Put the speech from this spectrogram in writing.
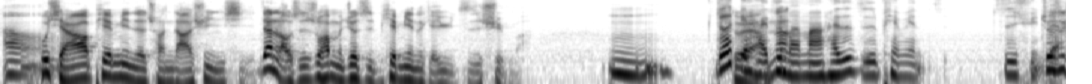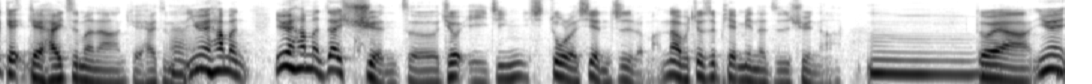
嗯，不想要片面的传达讯息。但老实说，他们就只片面的给予资讯嘛。嗯，就是给孩子们吗？还是只是片面资讯？就是给给孩子们啊，给孩子们，嗯、因为他们因为他们在选择就已经做了限制了嘛，那不就是片面的资讯啊？嗯，对啊，因为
